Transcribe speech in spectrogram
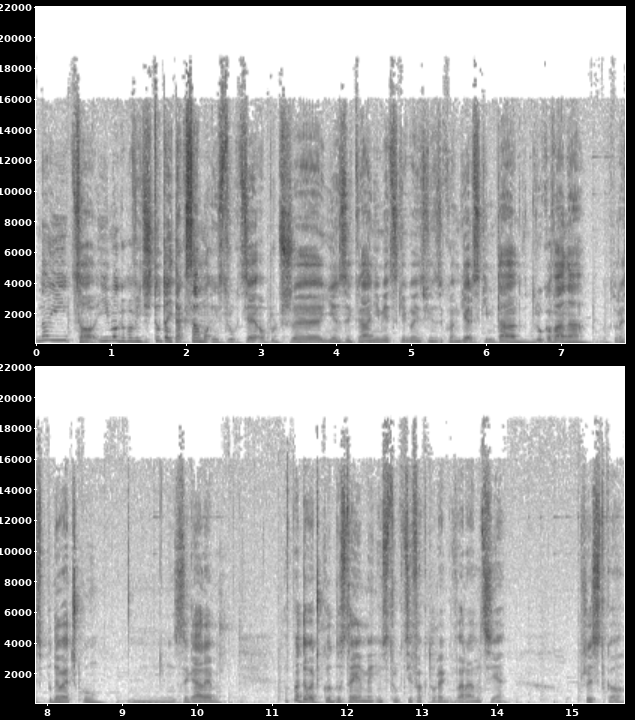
No i co? I mogę powiedzieć, tutaj tak samo instrukcja oprócz e, języka niemieckiego jest w języku angielskim, ta drukowana, która jest w pudełeczku mm, z zegarem. A w pudełeczku dostajemy instrukcję, fakturę, gwarancję, wszystko.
